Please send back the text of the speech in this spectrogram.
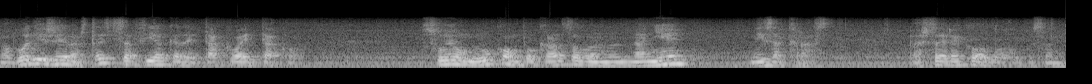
ma bolji žena, šta će Safija kada je takva i takva? Svojom rukom pokazala na, na nje, ni za krast. Pa šta je rekao Allah poslanik?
